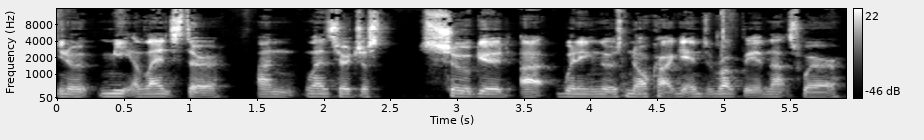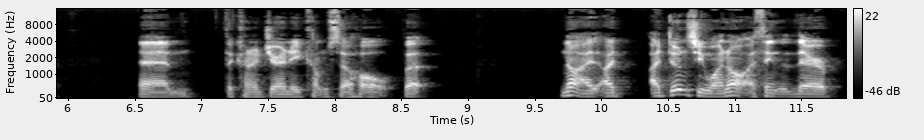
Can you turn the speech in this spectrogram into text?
you know meet a Leinster and Leinster are just so good at winning those knockout games of rugby, and that's where um, the kind of journey comes to a halt. But no, I, I I don't see why not. I think that they're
